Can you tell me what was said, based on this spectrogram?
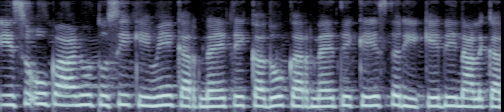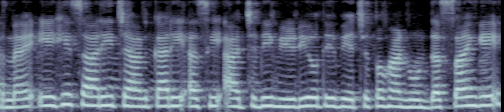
ਇਸ ਉਪਾਅ ਨੂੰ ਤੁਸੀਂ ਕਿਵੇਂ ਕਰਨਾ ਹੈ ਤੇ ਕਦੋਂ ਕਰਨਾ ਹੈ ਤੇ ਕਿਸ ਤਰੀਕੇ ਦੇ ਨਾਲ ਕਰਨਾ ਹੈ, ਇਹ ਸਾਰੀ ਜਾਣਕਾਰੀ ਅਸੀਂ ਅੱਜ ਦੀ ਵੀਡੀਓ ਦੇ ਵਿੱਚ ਤੁਹਾਨੂੰ ਦੱਸਾਂਗੇ।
